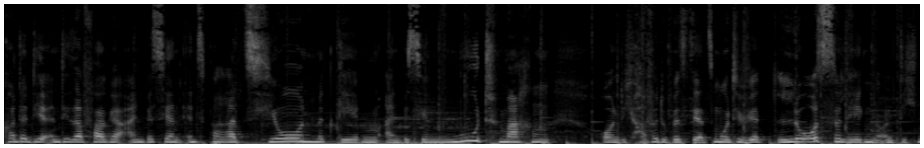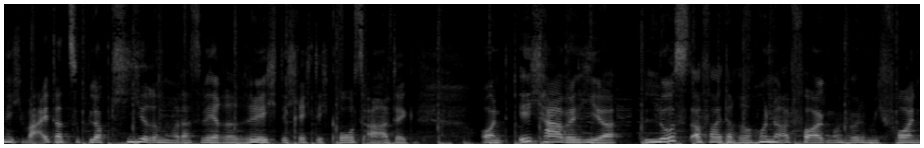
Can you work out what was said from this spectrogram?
konnte dir in dieser Folge ein bisschen Inspiration mitgeben, ein bisschen Mut machen und ich hoffe, du bist jetzt motiviert loszulegen und dich nicht weiter zu blockieren. Das wäre richtig, richtig großartig. Und ich habe hier Lust auf weitere 100 Folgen und würde mich freuen,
